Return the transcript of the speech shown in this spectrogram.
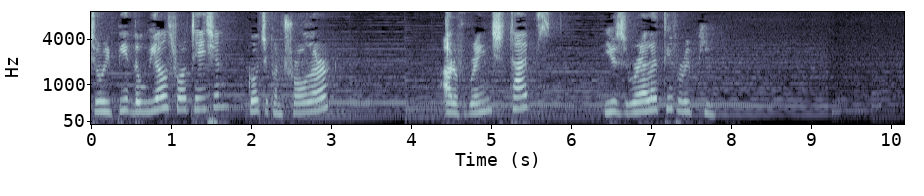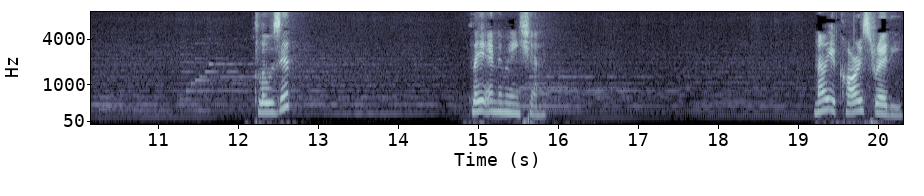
To repeat the wheel's rotation, go to Controller, out of range types, use relative repeat. Close it. Play animation. Now your car is ready.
